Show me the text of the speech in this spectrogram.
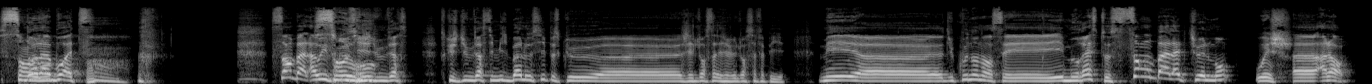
100 dans la boîte. Oh. 100 balles. Ah oui, 100 parce que me parce j'ai dû me verser 1000 balles aussi parce que euh, j'ai de l'URSSAF- j'avais de l'URSSAF à payer. Mais euh, du coup, non, non, c'est, il me reste 100 balles actuellement. Wesh. Euh, alors,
